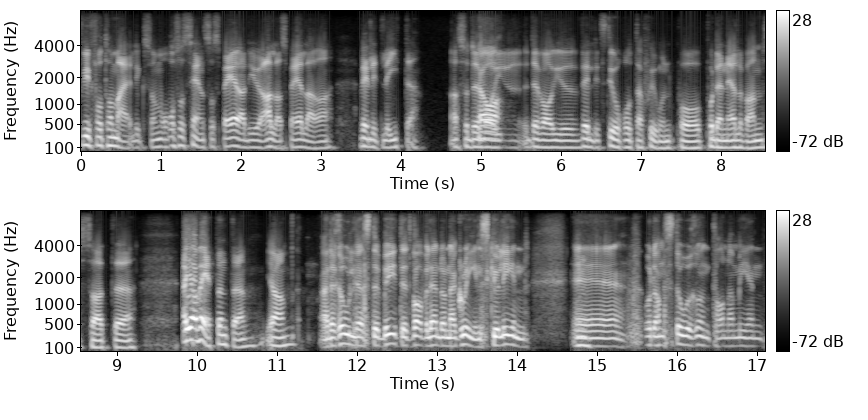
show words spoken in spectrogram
vi, får ta med liksom. Och så sen så spelade ju alla spelare väldigt lite. Alltså det, ja. var, ju, det var ju väldigt stor rotation på, på den elvan så att uh, jag vet inte. Ja. Ja, det roligaste bytet var väl ändå när Green skulle in. Mm. Eh, och de stod runt honom i en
